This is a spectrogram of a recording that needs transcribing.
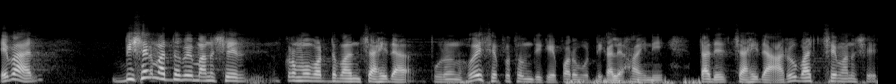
এবার বিষের মাধ্যমে মানুষের ক্রমবর্ধমান চাহিদা পূরণ হয়েছে, প্রথম দিকে, পরবর্তীকালে হয়নি। তাদের চাহিদা আরও বাড়ছে মানুষের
